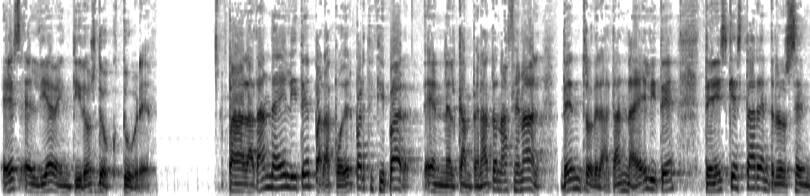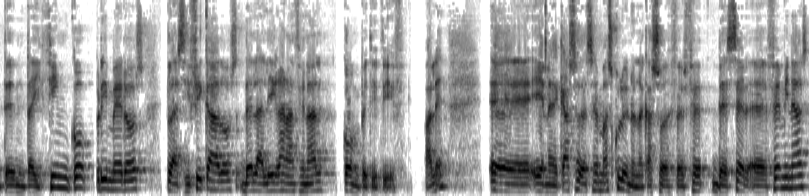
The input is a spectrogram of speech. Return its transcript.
es el día 22 de octubre. Para la tanda élite, para poder participar en el campeonato nacional dentro de la tanda élite, tenéis que estar entre los 75 primeros clasificados de la Liga Nacional Competitive. ¿Vale? Eh, y en el caso de ser masculino, en el caso de, ser eh, féminas,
